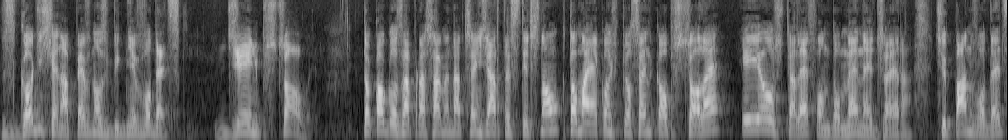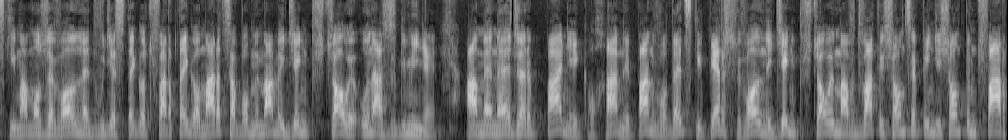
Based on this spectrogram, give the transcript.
zgodzi się na pewno Zbigniew Wodecki. Dzień pszczoły. To kogo zapraszamy na część artystyczną? Kto ma jakąś piosenkę o pszczole? I już telefon do menedżera. Czy pan Wodecki ma może wolne 24 marca, bo my mamy Dzień Pszczoły u nas w gminie. A menedżer, panie kochany, pan Wodecki pierwszy wolny Dzień Pszczoły ma w 2054.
